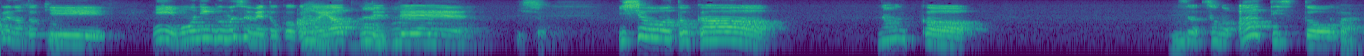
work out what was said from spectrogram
学の時にモーニング娘。とかが流行ってて。衣装とかなんか、うん。そそのアーティスト、はい。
